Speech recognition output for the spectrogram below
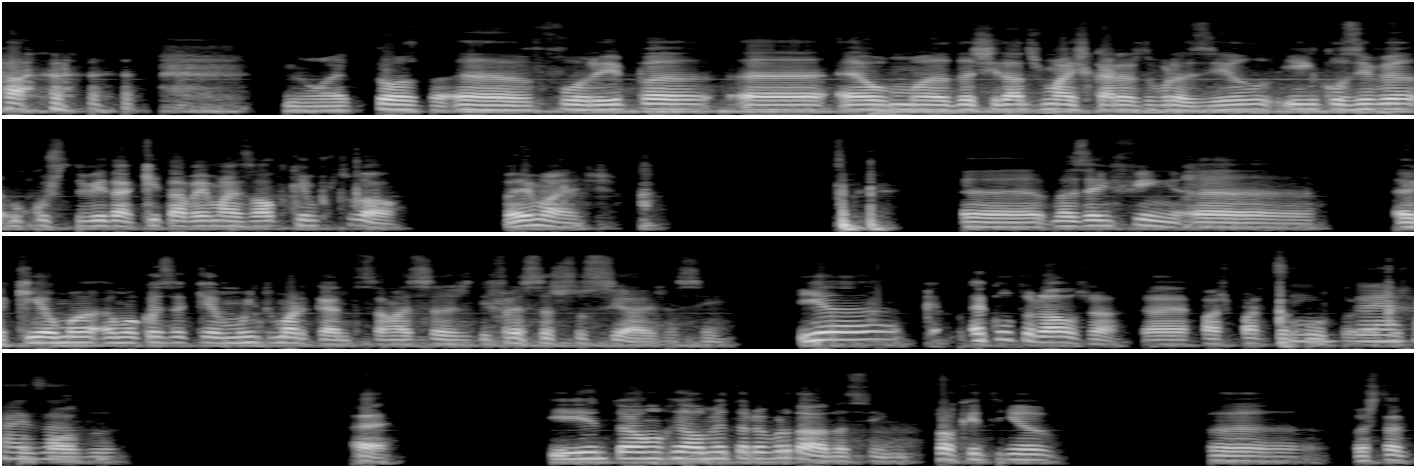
Não é toda. A Floripa eh, é uma das cidades mais caras do Brasil e inclusive o custo de vida aqui está bem mais alto que em Portugal. Bem mais. Eh, mas enfim, aqui é uma, é uma coisa que é muito marcante, são essas diferenças sociais, assim. E é, é cultural já, já é- faz parte da Sim, cultura. já é enraizado. pode- É. E então realmente era verdade, assim. Só quem tinha eh, bastante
